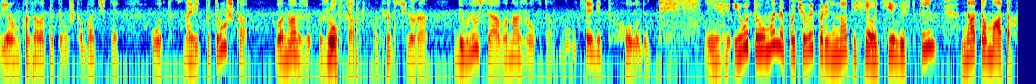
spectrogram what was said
я вам казала петрушка. Бачите? От, навіть петрушка, вона жовта. Оце вчора дивлюся, а вона жовта. Ну, це від холоду. І, і от у мене почали перегинатися оці листки на томатах.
